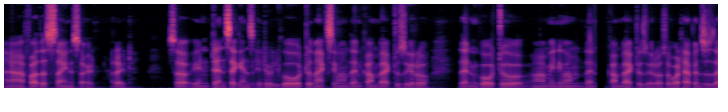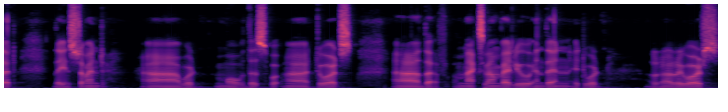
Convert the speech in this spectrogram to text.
uh, for the sinusoid right? So in 10 seconds it will go to maximum then come back to zero then go to uh, minimum then come back to zero. So what happens is that the instrument uh, would move this uh, towards uh, the maximum value and then it would reverse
